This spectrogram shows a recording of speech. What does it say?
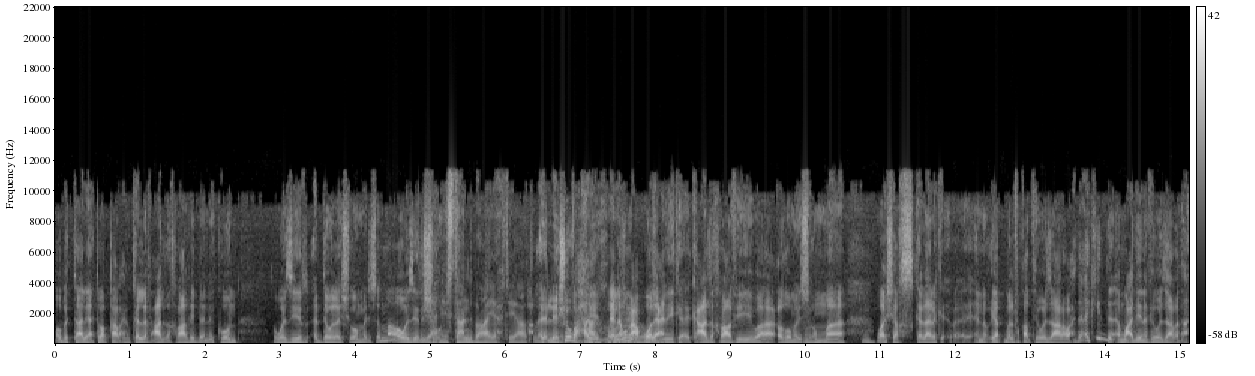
وبالتالي أتوقع راح يكلف عادل الخرافي بانه يكون وزير الدولة لشؤون مجلس الامه أو وزير الشؤون يعني standby احتياط اللي اشوفه حاليا. حال لأنه مو معقوله وزير. يعني كعادل خرافي وعضو مجلس الأمة وشخص كذلك إنه يقبل فقط في وزارة واحدة. أكيد موعدين في وزارة ثانية.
